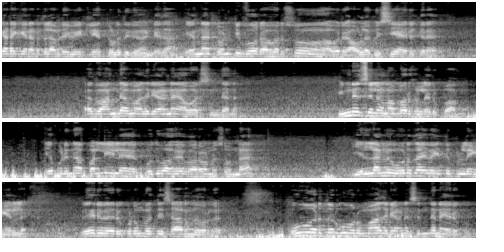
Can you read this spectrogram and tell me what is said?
கிடைக்கிற இடத்துல அப்படியே வீட்லேயே தொழுதுக்க வேண்டியதான் ஏன்னா டுவெண்ட்டி ஃபோர் ஹவர்ஸும் அவர் அவ்வளோ பிஸியாக இருக்கிறார். அப்போ அந்த மாதிரியான அவர் சிந்தனை. இன்னும் சில நபர்கள் இருப்பாங்க. எப்படின்னா பள்ளியில் பொதுவாக வரோன்னு சொன்னால் எல்லாமே ஒருதாய் வைத்த பிள்ளைங்க இல்லை. வேறு வேறு குடும்பத்தை சார்ந்தவர்கள். ஒவ்வொருத்தருக்கும் ஒரு மாதிரியான சிந்தனை இருக்கும்.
